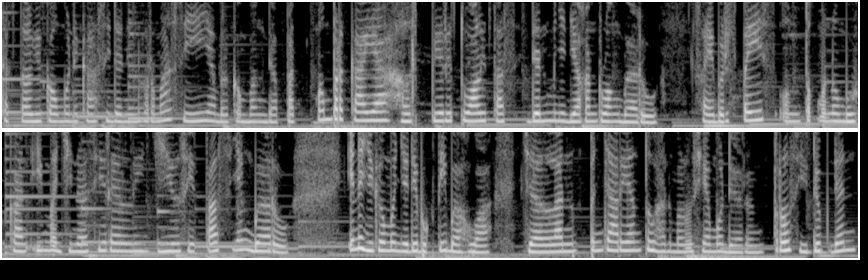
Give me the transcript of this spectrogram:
Teknologi komunikasi dan informasi yang berkembang dapat memperkaya hal spiritualitas dan menyediakan ruang baru cyberspace untuk menumbuhkan imajinasi religiusitas yang baru. Ini juga menjadi bukti bahwa jalan pencarian Tuhan manusia modern terus hidup dan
